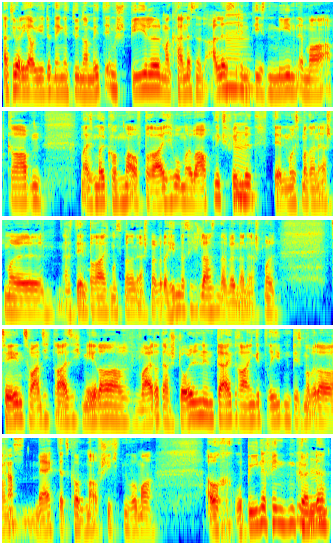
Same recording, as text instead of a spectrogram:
natürlich auch jede Menge Dynamit im Spiel. Man kann das nicht alles mhm. in diesen Minen immer abgraben. Manchmal kommt man auf Bereiche, wo man überhaupt nichts findet. Mhm. Den muss man dann erstmal, also den Bereich muss man dann erstmal wieder hinter sich lassen. Da werden dann erstmal 10, 20, 30 Meter weiter der Stollen in den Berg reingetrieben, bis man wieder Krass. merkt, jetzt kommt man auf Schichten, wo man auch Rubine finden könnte. Mhm.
